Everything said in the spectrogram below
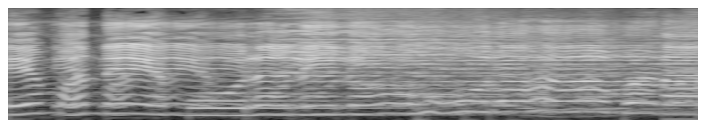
એ મને મોરલીનો હુરા ભણા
